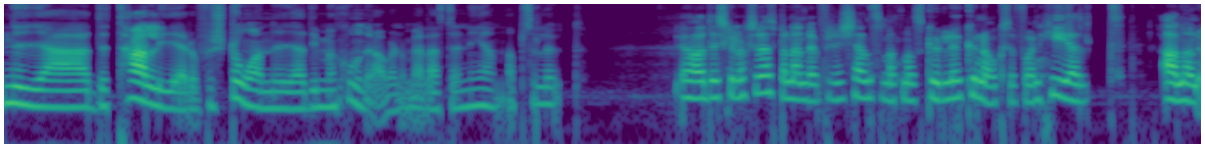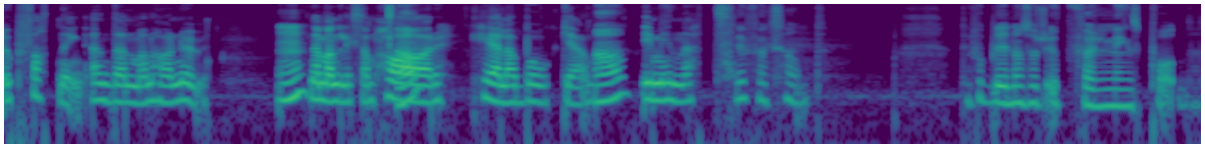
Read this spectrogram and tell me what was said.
nya detaljer och förstå nya dimensioner av den om jag läste den igen, absolut. Ja, det skulle också vara spännande för det känns som att man skulle kunna också få en helt annan uppfattning än den man har nu. Mm. När man liksom har ja. hela boken ja. i minnet. Det är faktiskt sant. Det får bli någon sorts uppföljningspodd.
